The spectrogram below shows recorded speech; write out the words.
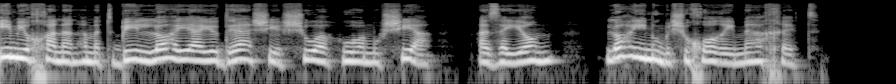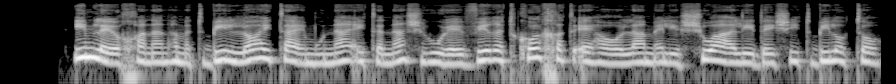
אם יוחנן המטביל לא היה יודע שישוע הוא המושיע, אז היום לא היינו משוחררים מהחטא. אם ליוחנן המטביל לא הייתה אמונה איתנה שהוא העביר את כל חטאי העולם אל ישוע על ידי שהטביל אותו,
